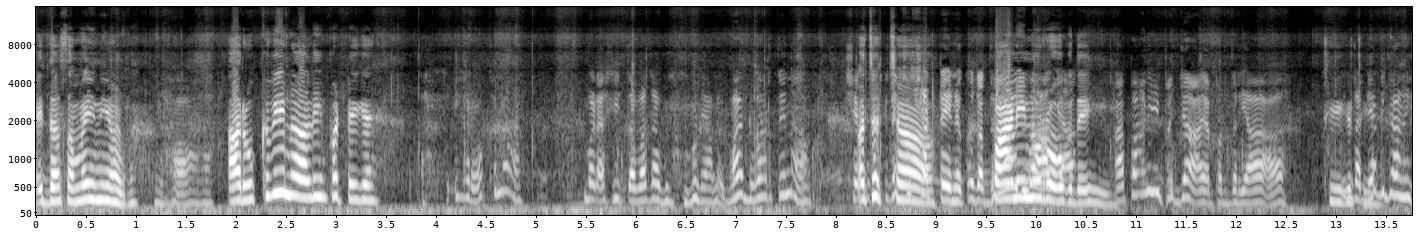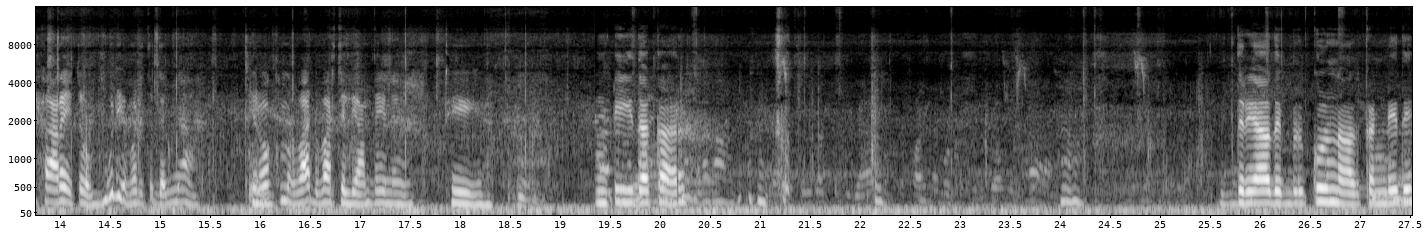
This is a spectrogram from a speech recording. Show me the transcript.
ਇਦਾਂ ਸਮਝ ਨਹੀਂ ਆਉਣਾ ਹਾਂ। ਆ ਰੁੱਖ ਵੀ ਨਾਲ ਹੀ ਪੱਟੇ ਗਏ। ਇਹ ਰੁੱਖ ਨਾ ਬੜਾ ਹੀ ਤਵਾ ਦਾ ਮੁੰਡਿਆਂ ਨੇ ਵੱਢ ਵਰਤੇ ਨਾ। ਅੱਛਾ, ਅੱਛਾ। ਛੱਟੇ ਨੇ ਕੁਦਾ ਪਾਣੀ ਨੂੰ ਰੋਕਦੇ ਹੀ। ਆ ਪਾਣੀ ਭੱਜਾ ਆਇਆ ਪਰ ਦਰਿਆ। ਠੀਕ ਹੈ ਤਾਂ ਠੀਕ। ਡਿੱਗ ਜਾਣੀ ਹਾਰੇ ਤੋਂ ਮੁੜੀ ਬੜੀ ਤੇ ਗਈਆਂ। ਇਹ ਰੁੱਖ ਮਰ ਵੱਢ ਵਰ ਚ ਲਿਆਂਦੇ ਨੇ। ਠੀਕ ਹੈ। ਆਂਟੀ ਦਾ ਘਰ। ਦਰਿਆ ਦੇ ਬਿਲਕੁਲ ਨਾਲ ਕੰਢੇ ਦੇ।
